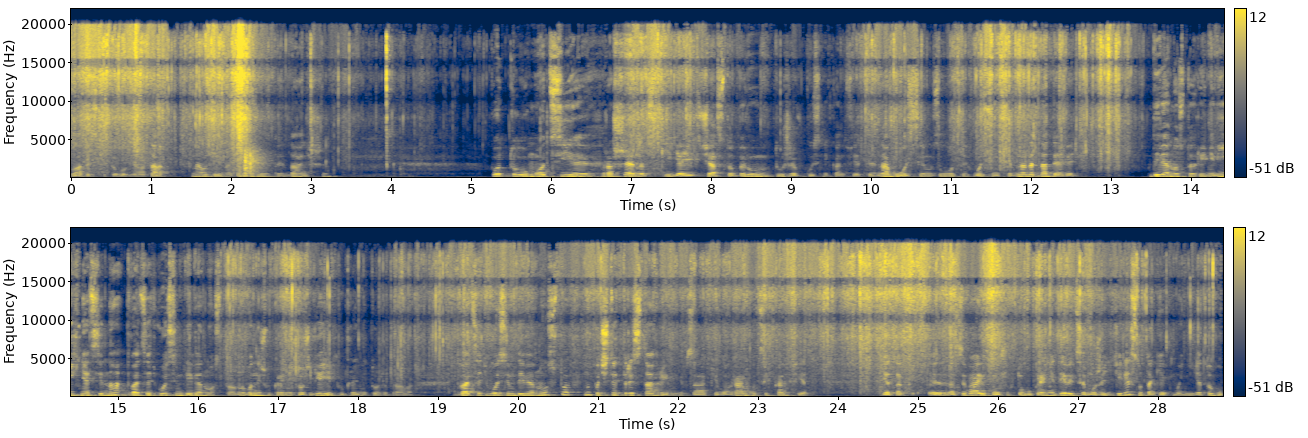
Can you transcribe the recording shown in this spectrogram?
Сладості того взяла. Так, на 11 минути. Далі. Потім оці рошеновські, я їх часто беру, дуже вкусні конфети. На 8 злотих, 80, на, на 9. 90 гривень. Їхня ціна 28,90. Ну вони ж в Україні теж є, я їх в Україні теж брала. 28,90, ну почти 300 гривень за кілограм оцих конфет. Я так е, називаю, тому що хто в Україні дивиться, може інтересно, так як мені, я того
